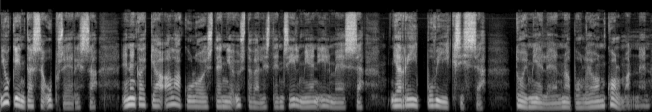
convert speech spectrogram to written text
jokin tässä upseerissa, ennen kaikkea alakuloisten ja ystävällisten silmien ilmeessä ja riippuviiksissä, toi mieleen Napoleon kolmannen.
